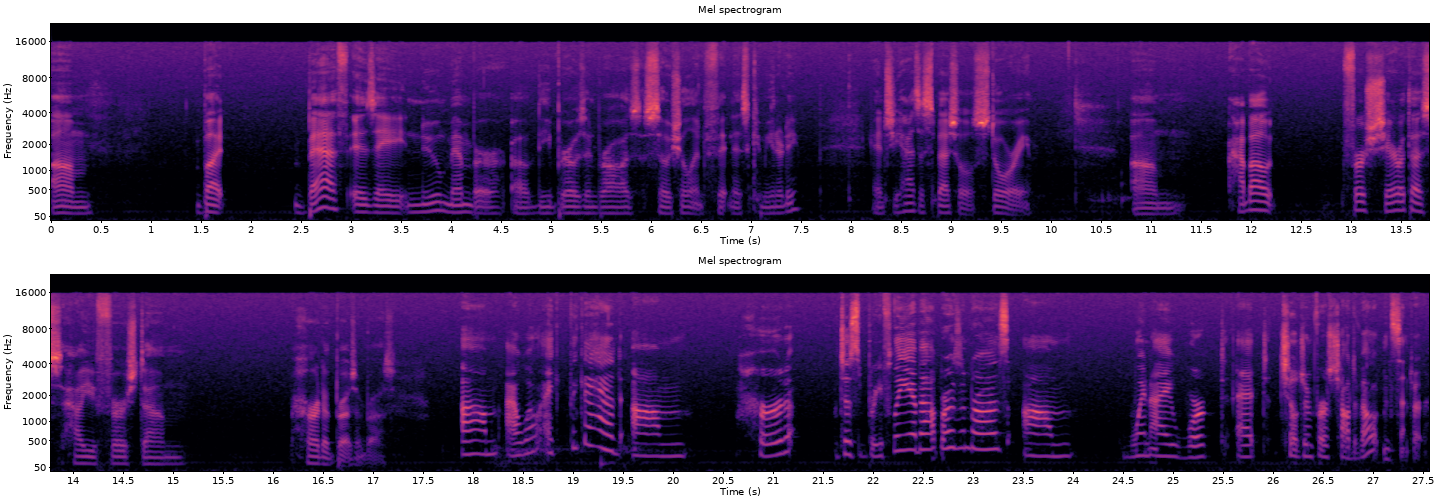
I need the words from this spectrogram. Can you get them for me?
Um, but Beth is a new member of the Bros and Bras social and fitness community, and she has a special story. Um, how about first share with us how you first um, heard of Bros and Bras? Um, I, well, I think I had um, heard just briefly about Bros and Bras um, when I worked at Children First Child Development Center.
